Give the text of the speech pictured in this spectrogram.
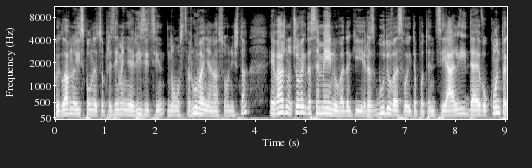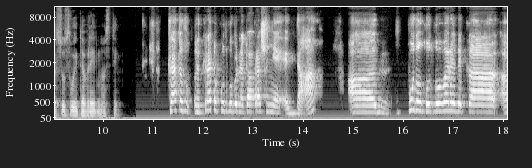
кој главно е исполнет со преземање ризици, но остварување на соништа, е важно човек да се менува, да ги разбудува своите потенцијали и да е во контакт со своите вредности. Краток, краток одговор на тоа прашање е да. А, подолго одговора дека а,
